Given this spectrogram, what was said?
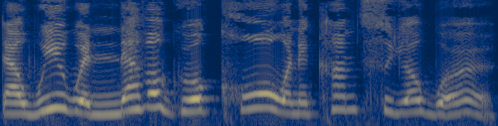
that we would never grow cold when it comes to your Word,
